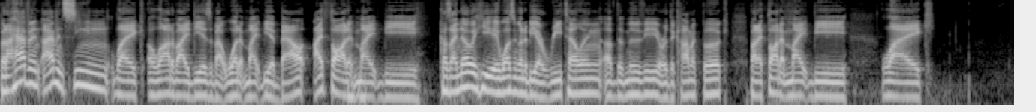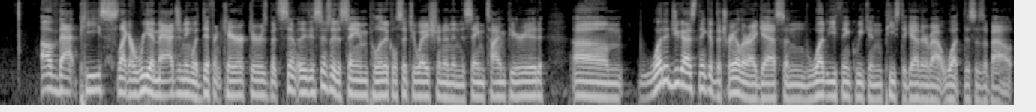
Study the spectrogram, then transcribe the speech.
But I haven't I haven't seen like a lot of ideas about what it might be about. I thought it might be because I know he it wasn't going to be a retelling of the movie or the comic book, but I thought it might be like of that piece, like a reimagining with different characters, but sim- essentially the same political situation and in the same time period. Um, what did you guys think of the trailer? I guess, and what do you think we can piece together about what this is about?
